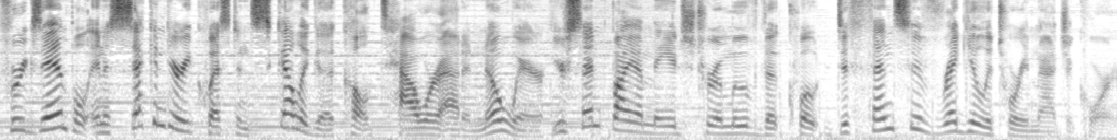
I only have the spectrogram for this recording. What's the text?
For example, in a secondary quest in Skellige called Tower Out of Nowhere, you're sent by a mage to remove the, quote, Defensive Regulatory Magicorn,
